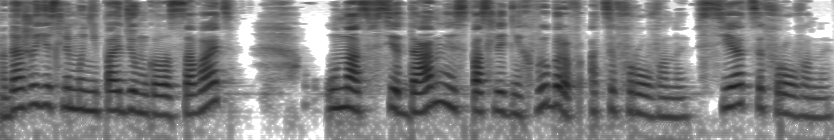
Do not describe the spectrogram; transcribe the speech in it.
Даже если мы не пойдем голосовать, у нас все данные с последних выборов оцифрованы. Все оцифрованы.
